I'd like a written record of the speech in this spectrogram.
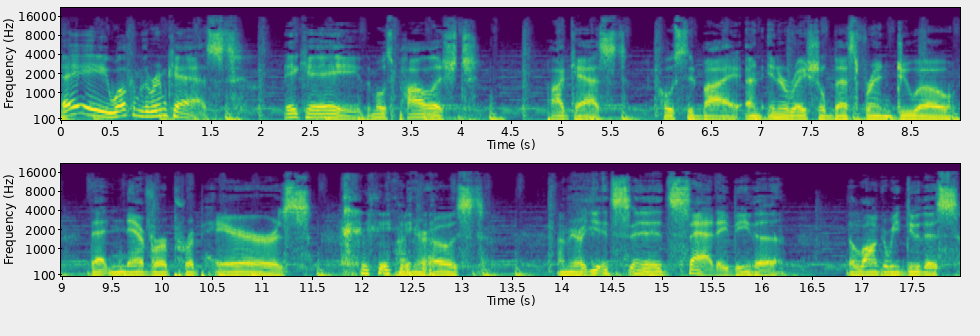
Hey, welcome to the Rimcast, aka the most polished podcast hosted by an interracial best friend duo that never prepares. I'm your host. I'm your. It's it's sad, AB. The the longer we do this,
